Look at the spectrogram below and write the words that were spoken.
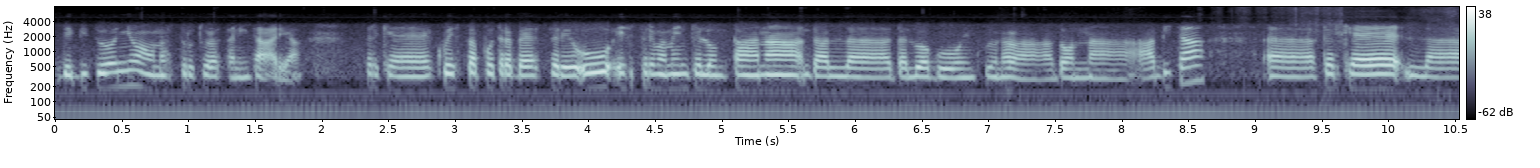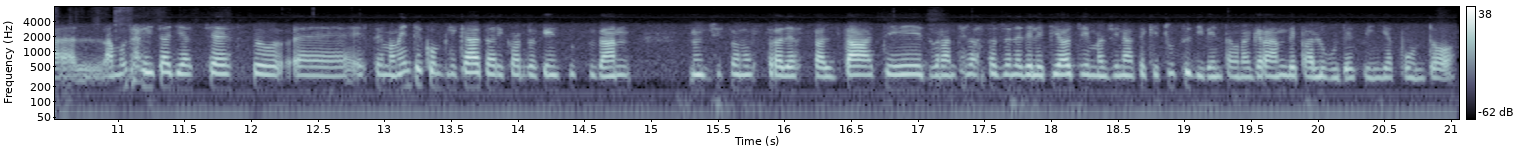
del bisogno a una struttura sanitaria perché questa potrebbe essere o estremamente lontana dal, dal luogo in cui una donna abita, eh, perché la, la, modalità di accesso è estremamente complicata. Ricordo che in Sud Sudan non ci sono strade asfaltate, durante la stagione delle piogge immaginate che tutto diventa una grande palude, quindi appunto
